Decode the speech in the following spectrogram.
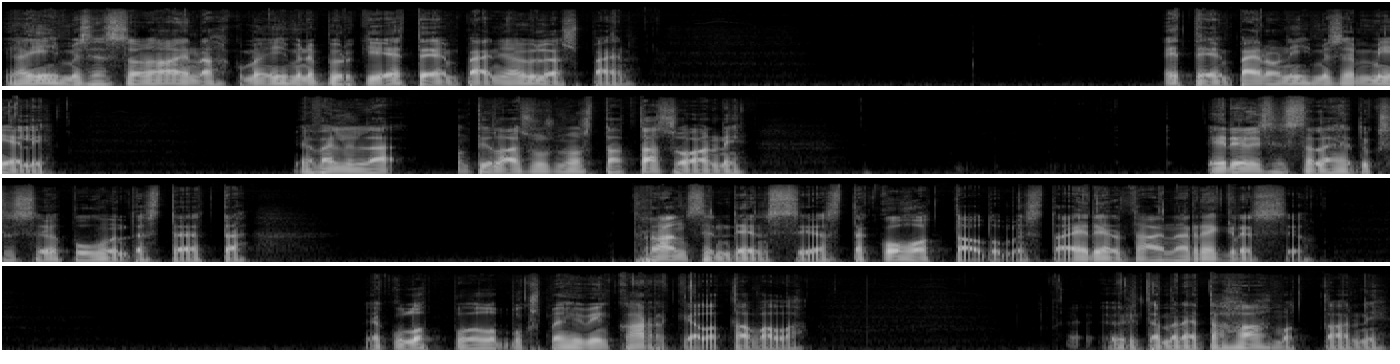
ja ihmisessä on aina, kun me ihminen pyrkii eteenpäin ja ylöspäin, eteenpäin on ihmisen mieli. Ja välillä on tilaisuus nostaa tasoa, niin edellisessä lähetyksessä jo puhuin tästä, että transcendenssia, sitä kohottautumista edeltää aina regressio. Ja kun loppujen lopuksi me hyvin karkealla tavalla yritämme näitä hahmottaa, niin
